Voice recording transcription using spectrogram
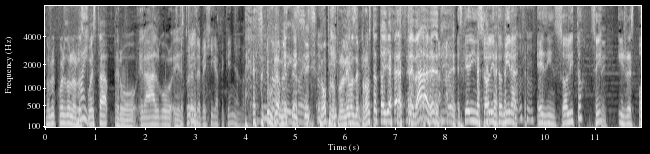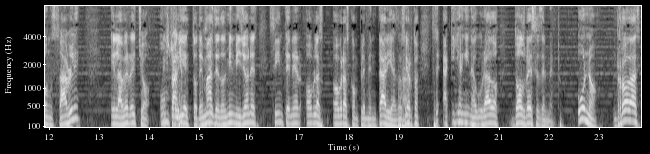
no recuerdo la No hay. respuesta, pero era algo... Que tú este, eres de vejiga pequeña, Álvaro. Seguramente No, sí. No, pero problemas de próstata ya a esta edad. este. Es que es insólito, mira, es insólito, ¿sí? Sí. Irresponsable el haber hecho un Extraño. proyecto de más Sí. de dos mil millones sin tener obras, obras complementarias, ¿no es cierto? Entonces, aquí ya han inaugurado dos veces el metro. Uno, Rodas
